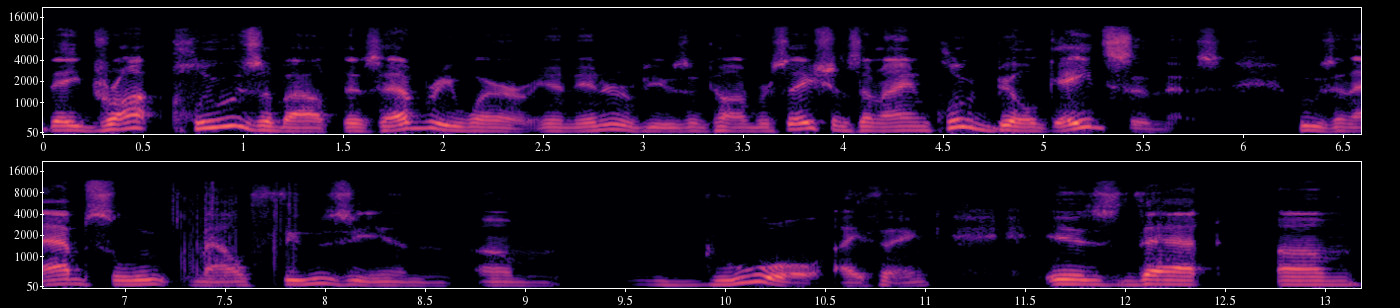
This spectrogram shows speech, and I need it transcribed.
they drop clues about this everywhere in interviews and conversations and i include bill gates in this who's an absolute malthusian um, ghoul i think is that um,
